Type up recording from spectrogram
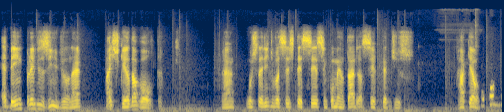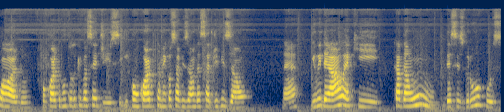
é bem previsível, né? A esquerda volta. Né? Gostaria de vocês tecessem comentários acerca disso. Raquel? Eu concordo, concordo com tudo que você disse e concordo também com essa visão dessa divisão, né? E o ideal é que cada um desses grupos,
